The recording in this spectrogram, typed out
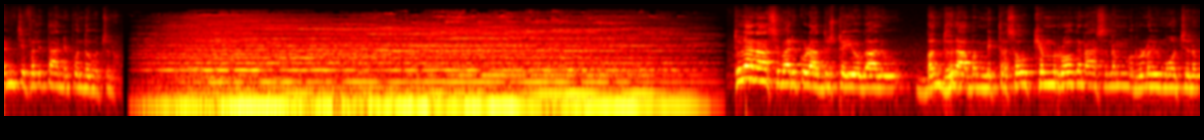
మంచి ఫలితాన్ని పొందవచ్చును. తులారాశి వారికి కూడా అదృష్ట యోగాలు బంధులాభం మిత్ర సౌఖ్యం రోగనాశనం రుణ విమోచనం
